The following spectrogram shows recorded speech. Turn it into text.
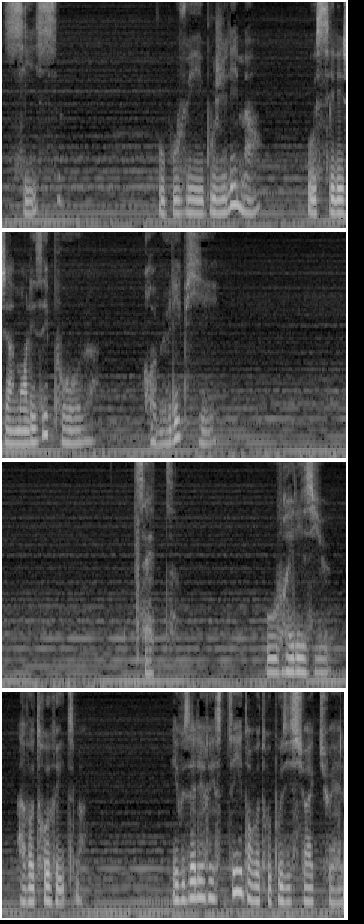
6. Vous pouvez bouger les mains, hausser légèrement les épaules, remuer les pieds. 7. Ouvrez les yeux à votre rythme et vous allez rester dans votre position actuelle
